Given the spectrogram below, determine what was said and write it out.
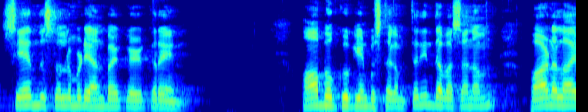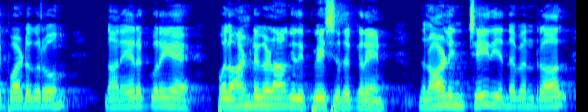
சேர்ந்து சொல்லும்படி அன்பை கேட்கிறேன். ஆபக்கூக்கின் புஸ்தகம் தெரிந்த வசனம். பாடலாய் பாடுகிறோம். நான் ஏறக்குறைய பல ஆண்டுகளாக இதை பேசியிருக்கிறேன். இந்த நாளின் செய்தி என்னவென்றால்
